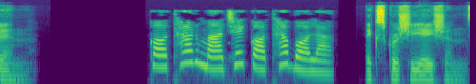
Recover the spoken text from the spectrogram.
in, কথার মাঝে কথা বলা। Excruciations,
